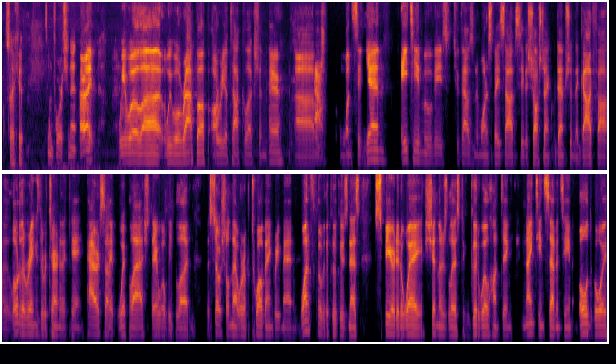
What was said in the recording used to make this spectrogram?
I'll take it. It's unfortunate. All right. We will uh we will wrap up our ReelTok collection there. Um, once again, 18 movies, 2001 A Space Odyssey, The Shawshank Redemption, The Godfather, The Lord of the Rings, The Return of the King, Parasite, Whiplash, There Will Be Blood, The Social Network, 12 Angry Men, One Flew Over the Cuckoo's Nest, Spirited Away, Schindler's List, Good Will Hunting, 1917, Old Boy,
